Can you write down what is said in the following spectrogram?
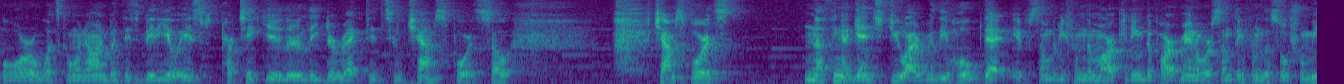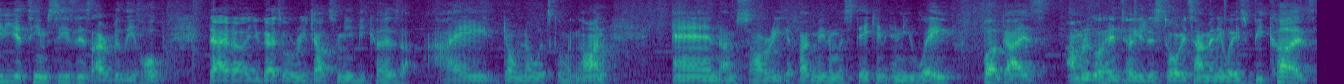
or what's going on, but this video is particularly directed to Champ Sports. So, Champ Sports, nothing against you. I really hope that if somebody from the marketing department or something from the social media team sees this, I really hope that uh, you guys will reach out to me because I don't know what's going on. And I'm sorry if I've made a mistake in any way. But guys, I'm gonna go ahead and tell you this story time anyways because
